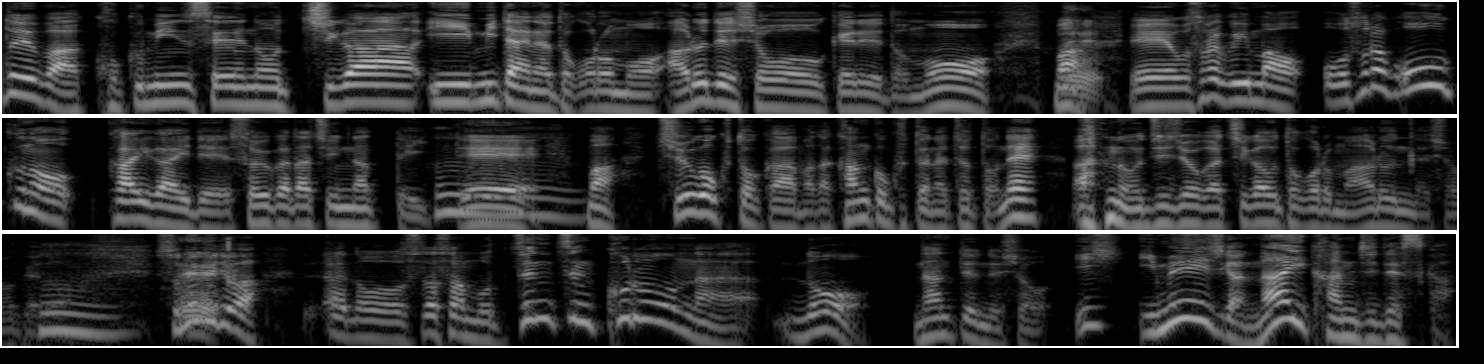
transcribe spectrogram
例えば国民性の違いみたいなところもあるでしょうけれども、まあねえ。ー、おそらく今おそらく多くの海外でそういう形になっていて、まあ、中国とかまた韓国っていうのはちょっとね あの事情が違うところもあるんでしょうけど、その意味ではあの須田さんも全然コロナのなんて言うんでしょうイメージがない感じですか？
